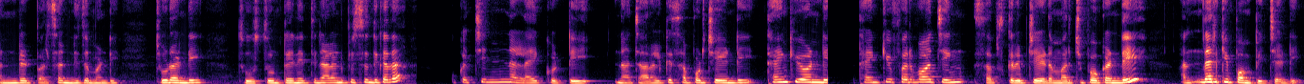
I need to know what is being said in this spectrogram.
హండ్రెడ్ పర్సెంట్ నిజమండి. చూడండి చూస్తుంటేనే తినాలనిపిస్తుంది కదా. ఒక చిన్న లైక్ కొట్టి నా ఛానల్కి సపోర్ట్ చేయండి. థ్యాంక్ యూ అండి. Thank you for watching subscribe చేయడం మర్చిపోకండి. అందరికీ పంపించండి.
